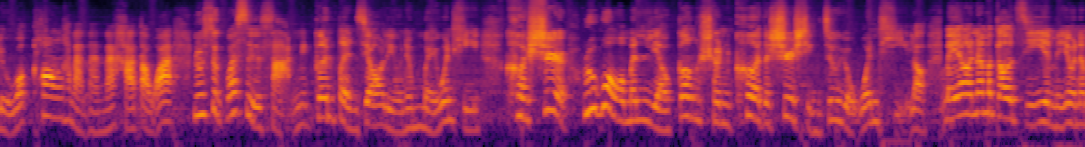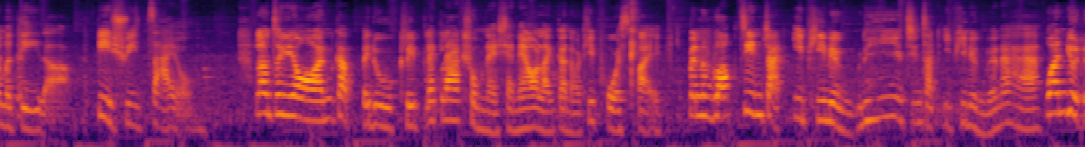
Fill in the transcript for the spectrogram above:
หรือว่าคล่องขนาดนั้นนะคะ แต่ว่ารู้สึกว่าสื่อสารเนี่ยเกินเปิ่นเจียวหลิวเนี่ย没问题可是如果我们聊更深刻的事情就有问题了没有那么高级也没有那么低的必须在哦เราจะย้อนกลับไปดูคลิปแรก ๆ ชมในช anel แล้วกันเนาะที่โพสต์ไป เป็นวล็อกจีนจัด EP 1 นี่จีนจัด EP 1ด้วยนะคะ วันหยุด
